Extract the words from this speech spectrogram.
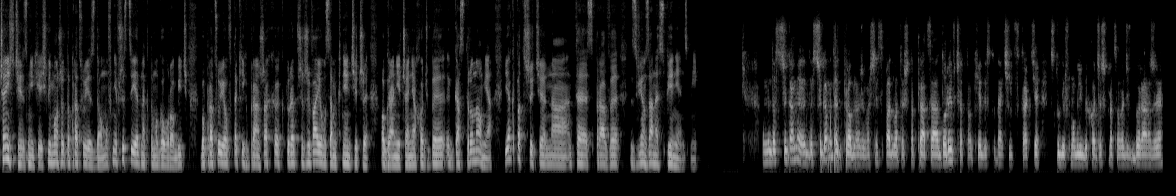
część z nich, jeśli może, to pracuje z domów. Nie wszyscy jednak to mogą robić, bo pracują w takich branżach, które przeżywają zamknięcie czy ograniczenia, choćby gastronomia. Jak patrzycie na te sprawy związane z pieniędzmi? My dostrzegamy, dostrzegamy ten problem, że właśnie spadła też ta praca dorywcza, to kiedy studenci w trakcie studiów mogliby chociaż pracować w branży,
